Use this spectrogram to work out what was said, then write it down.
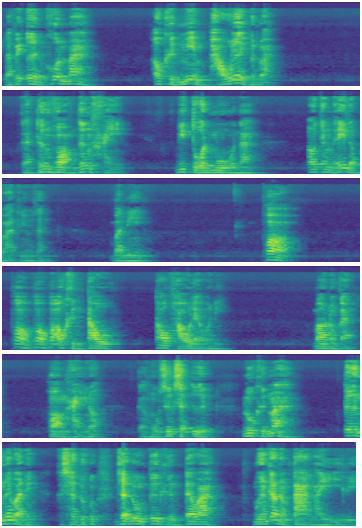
แล้วไปเอิ้นค้นมาเอาขึ้นมีมเผาเลยเพิ่นว่าก็ถึงห้องถึงไห้วิตวนหมู่นะเอาจังไดล่ะบาดนี้ว่าซั่นบัดนี้พ่อพ่อพ่อพ่อเอาขึ้นเตา เตาเผาแล้ววันนี้เบ้าน้องกันห้องไห้เนาะก็หูซึกสะอื่นลุกขึ้นมา ตื่นได้บัดนี้ก็สะดุ้งสะดุ้งตื่นขึ้น แต่ว่า เหมือนกับน้ำตาไหลอีหลี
